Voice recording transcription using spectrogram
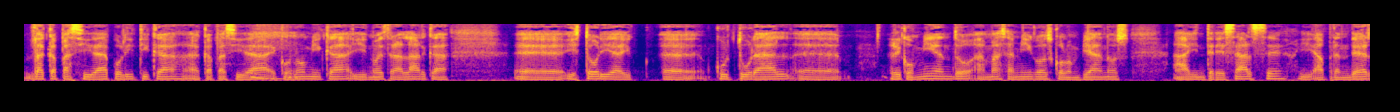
la capacidad política, la capacidad económica y nuestra larga eh, historia cultural, recomiendo a más amigos colombianos a interesarse y aprender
